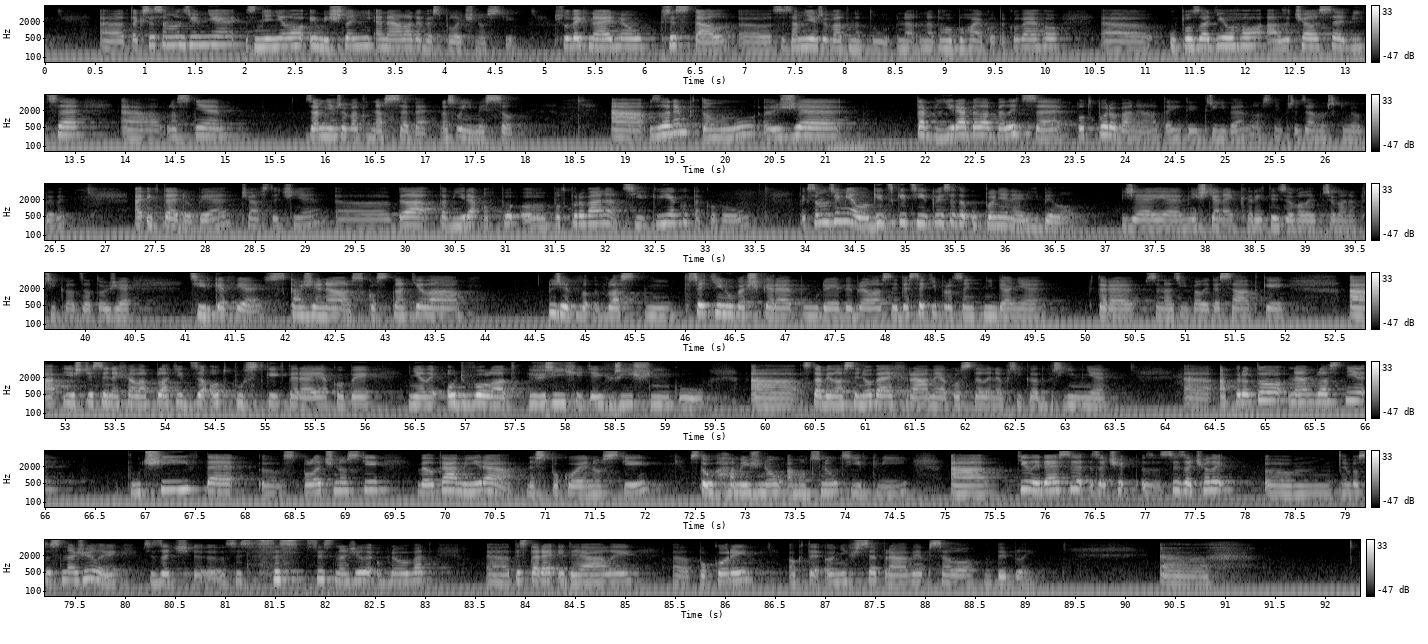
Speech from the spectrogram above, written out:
a, tak se samozřejmě změnilo i myšlení a nálada ve společnosti. Člověk najednou přestal se zaměřovat na, tu, na, na toho Boha jako takového, upozadil ho a začal se více vlastně zaměřovat na sebe, na svůj mysl. A vzhledem k tomu, že ta víra byla velice podporovaná tehdy dříve, vlastně před zámořskými objevy, a i v té době částečně eh, byla ta víra odpo- eh, podporována církví jako takovou, tak samozřejmě logicky církvi se to úplně nelíbilo, že je měšťané kritizovali třeba například za to, že církev je skažená a zkostnatělá, že vlastní třetinu veškeré půdy, vybrala si desetiprocentní daně které se nazývaly desátky a ještě si nechala platit za odpustky, které jakoby měly odvolat hříchy těch hříšníků a stavila si nové chrámy a kostely například v Římě. A proto nám vlastně půjčí v té eh, společnosti velká míra nespokojenosti s tou hamižnou a mocnou církví a ti lidé si, zač- si začali um, nebo se snažili, si, zač, eh, si, si, si snažili obnovovat uh, ty staré ideály uh, pokory, o, kte, o nich se právě psalo v Bibli. Uh,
